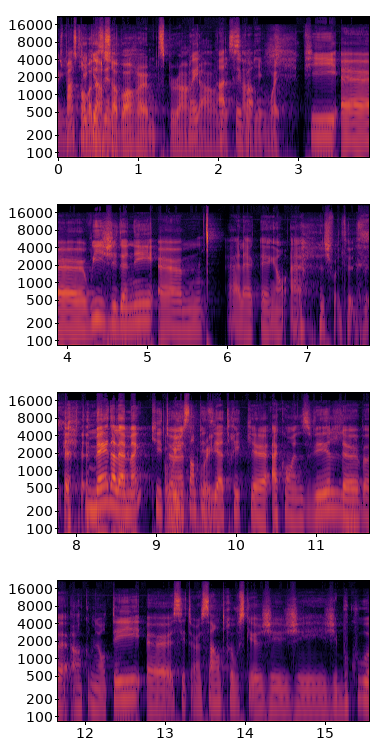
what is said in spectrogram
Je pense qu'on va en recevoir un petit peu encore. Ah, c'est bon. Puis euh, oui, j'ai donné euh, à la, euh, je vais le dire, Main dans la main, qui est un centre pédiatrique euh, à Coansville, euh, en communauté. c'est un centre où j'ai beaucoup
